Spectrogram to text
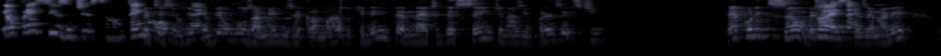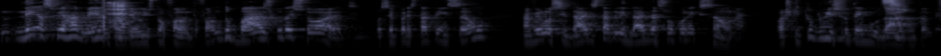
eu preciso disso, não tem Letícia, como. Eu vi, né? eu vi alguns amigos reclamando que nem internet decente nas empresas eles tinham. Nem a conexão decente. Pois é. Quer dizer, não é nem, nem as ferramentas é. eu estou falando, estou falando do básico da história, de você prestar atenção na velocidade e estabilidade da sua conexão, né? Eu acho que tudo isso tem mudado Sim. também.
